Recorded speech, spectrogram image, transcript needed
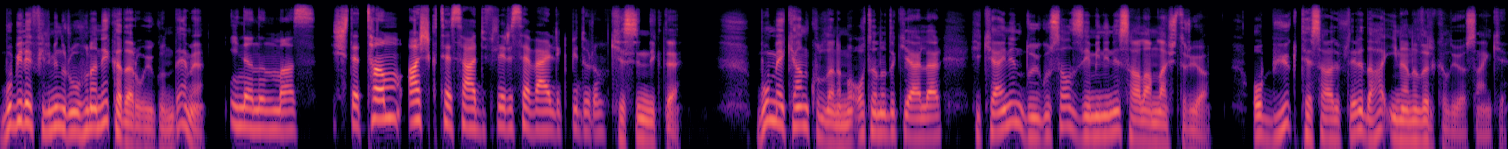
Bu bile filmin ruhuna ne kadar uygun değil mi? inanılmaz. İşte tam aşk tesadüfleri severlik bir durum. Kesinlikle. Bu mekan kullanımı, o tanıdık yerler hikayenin duygusal zeminini sağlamlaştırıyor. O büyük tesadüfleri daha inanılır kılıyor sanki.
